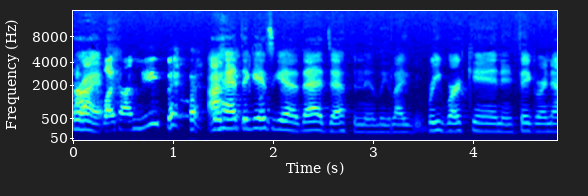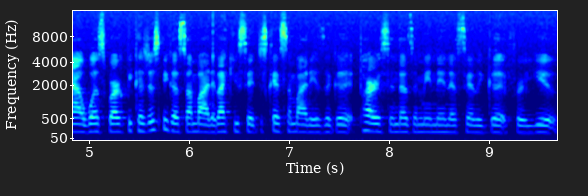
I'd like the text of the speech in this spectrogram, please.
Right. I, like I need that. I had to get together that definitely like reworking and figuring out what's work because just because somebody like you said just because somebody is a good person doesn't mean they're necessarily good for you.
